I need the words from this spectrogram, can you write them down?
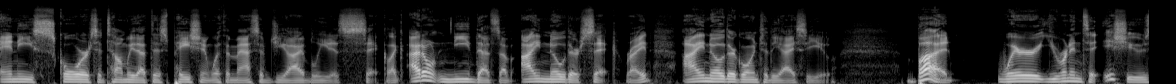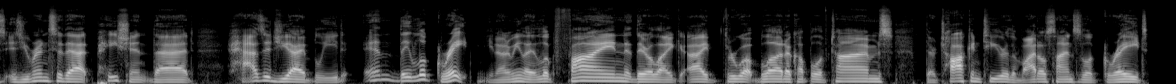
any score to tell me that this patient with a massive GI bleed is sick. Like, I don't need that stuff. I know they're sick, right? I know they're going to the ICU. But where you run into issues is you run into that patient that has a GI bleed and they look great. You know what I mean? They look fine. They're like, I threw up blood a couple of times. They're talking to you, the vital signs look great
